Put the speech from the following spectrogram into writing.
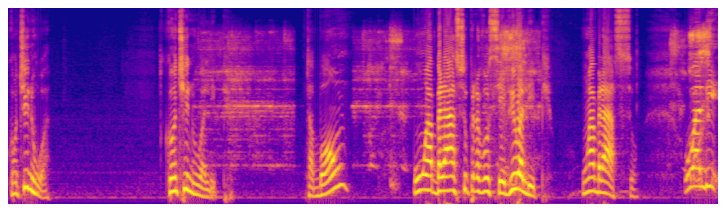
Continua. Continua, Alípio. Tá bom? Um abraço para você, viu, Alípio? Um abraço. O Ali,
